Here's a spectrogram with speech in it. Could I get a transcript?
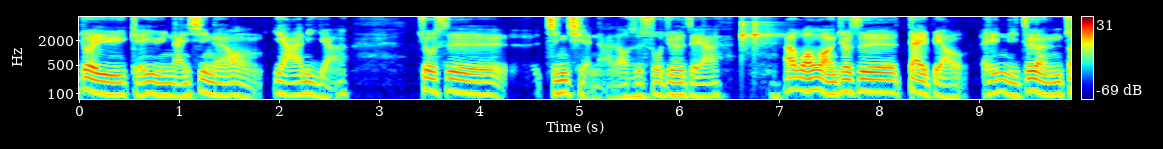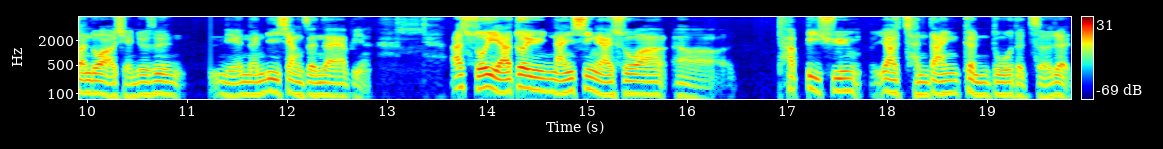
对于给予男性的那种压力啊，就是金钱啊，老实说就是这样，啊，往往就是代表，哎，你这个人赚多少钱，就是你的能力象征在那边。啊，所以啊，对于男性来说啊，呃，他必须要承担更多的责任，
